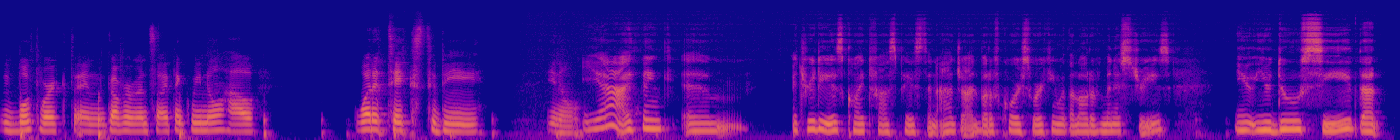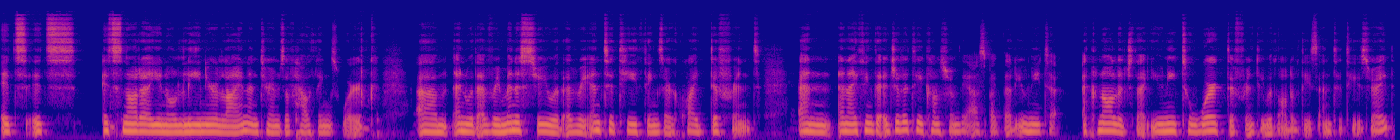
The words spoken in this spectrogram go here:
we both worked in government, so I think we know how what it takes to be, you know. Yeah, I think um, it really is quite fast paced and agile. But of course, working with a lot of ministries, you you do see that it's it's it's not a you know linear line in terms of how things work. Um, and with every ministry, with every entity, things are quite different. And and I think the agility comes from the aspect that you need to acknowledge that you need to work differently with all of these entities, right?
